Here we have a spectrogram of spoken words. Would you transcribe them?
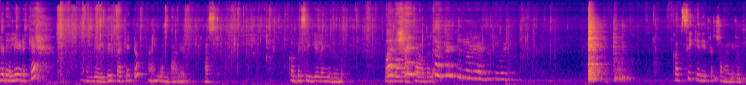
ಎರಡು ಎಲೆ ಇಡಕ್ಕೆ ಒಂದು ಎಳ್ಬೀರ್ ಪ್ಯಾಕೆಟು ಆ್ಯಂಡ್ ಒಂದು ಬಾಳೆಹಣ್ಣು. ಅಷ್ಟು. ಕಬ್ಬೆ ಸಿಗಲಿಲ್ಲ ಎಲ್ಲೂ ಮಾಡೋಕ್ಕಾಗಲ್ಲ ಕಬ್ ಸಿಕ್ಕಿದ್ರೆ ಚೆನ್ನಾಗಿರೋದು.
